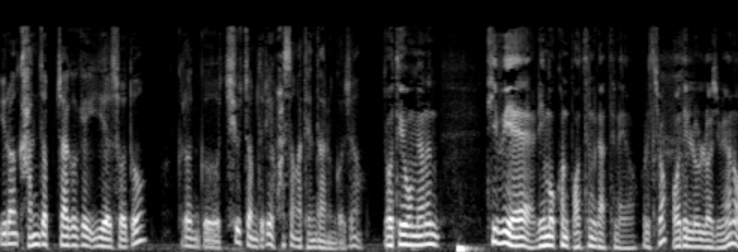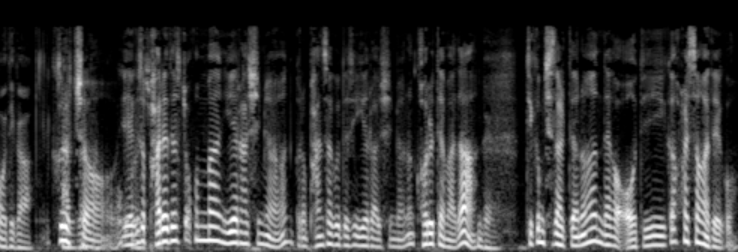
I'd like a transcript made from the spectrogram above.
이런 간접 자극에 의해서도 그런 그 치유점들이 활성화된다는 거죠. 어떻게 보면은 TV에 리모컨 버튼 같으네요. 그렇죠? 어디를 눌러주면 어디가 그렇죠. 예, 그래서 발에 대해서 조금만 이해를 하시면 그런 반사구에 대해서 이해를 하시면은 걸을 때마다 네. 뒤꿈치 살 때는 내가 어디가 활성화되고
